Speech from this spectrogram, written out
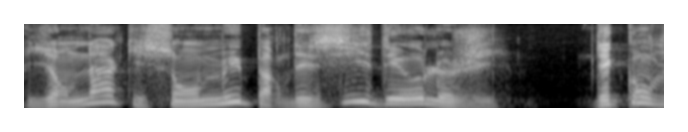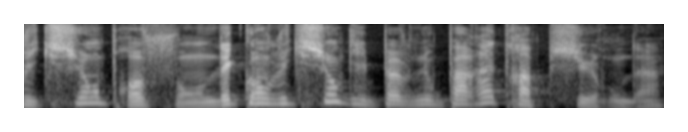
Il y en a qui sont mus par des idéologies des convictions profondes, des convictions qui peuvent nous paraître absurdes, hein,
